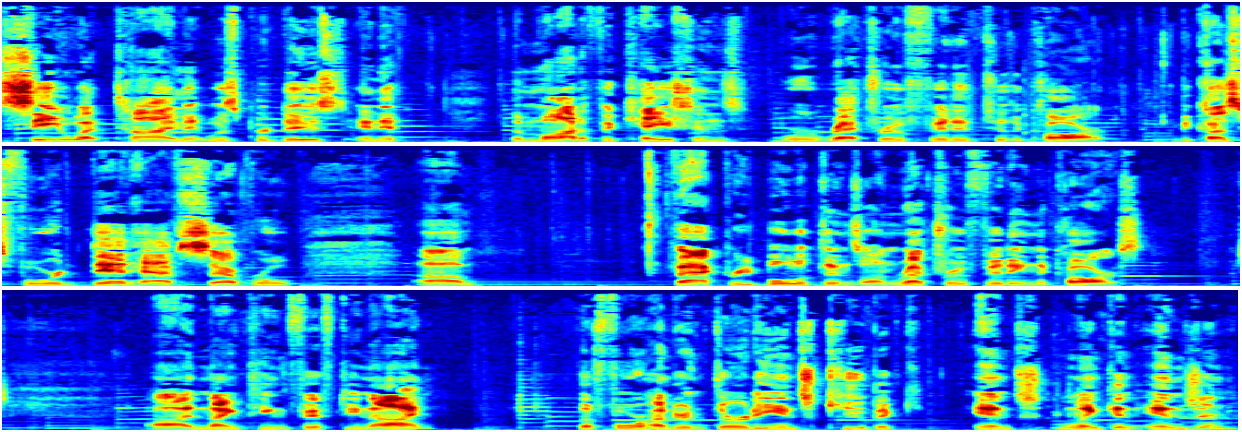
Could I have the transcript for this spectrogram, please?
See what time it was produced and if the modifications were retrofitted to the car. Because Ford did have several um, factory bulletins on retrofitting the cars. Uh, in 1959, the 430 inch cubic inch Lincoln engine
